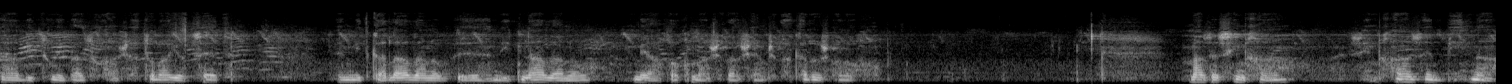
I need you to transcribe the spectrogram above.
זה הביטוי בתורה, שהתורה יוצאת ומתגלה לנו וניתנה לנו מהחוכמה של השם, של הקדוש ברוך הוא. מה זה שמחה? שמחה זה בינה.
